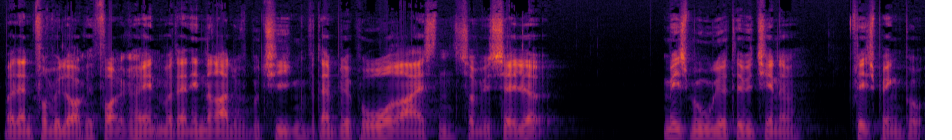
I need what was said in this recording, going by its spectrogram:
hvordan får vi lukket folk herind, hvordan indretter vi butikken, hvordan bliver brugerrejsen, så vi sælger mest muligt af det, vi tjener flest penge på.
